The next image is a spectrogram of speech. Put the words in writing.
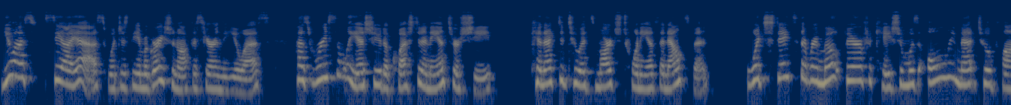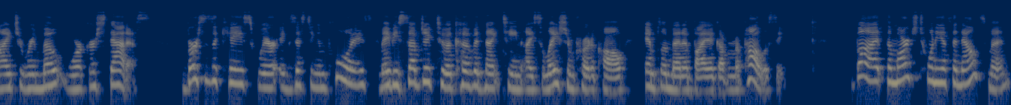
USCIS, which is the immigration office here in the US, has recently issued a question and answer sheet connected to its March 20th announcement, which states that remote verification was only meant to apply to remote worker status versus a case where existing employees may be subject to a COVID 19 isolation protocol implemented by a government policy. But the March 20th announcement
